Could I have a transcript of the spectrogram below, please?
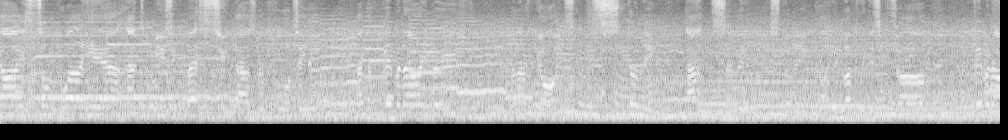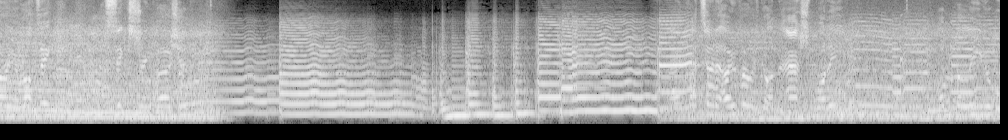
Guys, Tom Quayle here at Musikmesse 2014 at the Fibenare booth. And I've got a stunning, absolutely stunning, I'm in love with this guitar, Fibenare Erotic, 6 string version. Uh, if I turn it over, we've got an ash body, unbelievable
